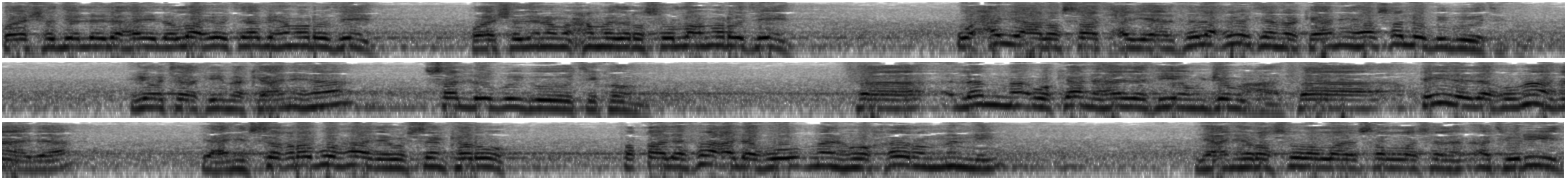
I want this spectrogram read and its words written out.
وأشهد أن لا إله إلا الله يؤتى بها مرتين. وأشهد أن محمد رسول الله مرتين. وحي على الصلاة حي الفلاح يؤتى مكانها صلوا في بيوتكم. يؤتى في مكانها صلوا في بيوتكم. فلما وكان هذا في يوم جمعة فقيل له ما هذا؟ يعني استغربوا هذا واستنكروه. فقال فعله من هو خير مني؟ يعني رسول الله صلى الله عليه وسلم أتريد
